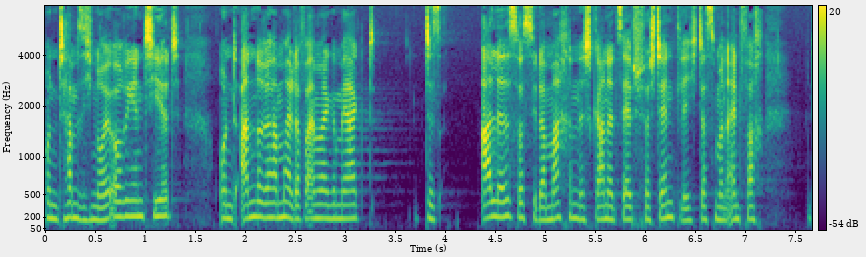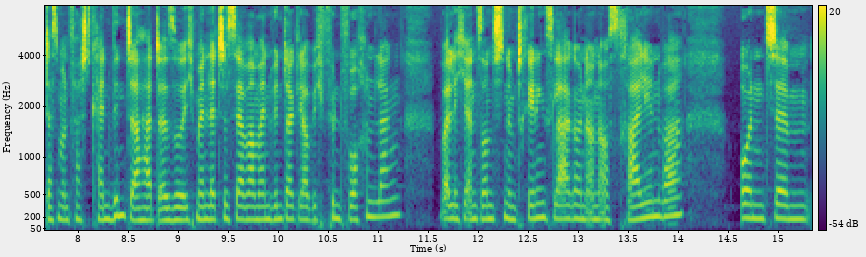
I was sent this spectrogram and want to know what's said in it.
und haben sich neu orientiert. Und andere haben halt auf einmal gemerkt, dass alles, was sie da machen, ist gar nicht selbstverständlich, dass man einfach dass man fast keinen Winter hat. Also ich meine, letztes Jahr war mein Winter, glaube ich, fünf Wochen lang, weil ich ansonsten im Trainingslager und in Australien war. Und ähm,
